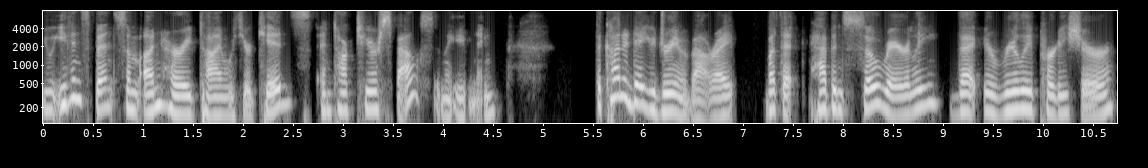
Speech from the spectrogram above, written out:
You even spent some unhurried time with your kids and talked to your spouse in the evening. The kind of day you dream about, right? But that happens so rarely that you're really pretty sure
